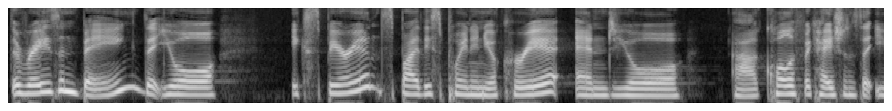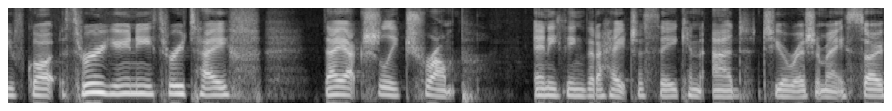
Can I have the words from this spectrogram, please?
The reason being that your experience by this point in your career and your uh, qualifications that you've got through uni, through TAFE, they actually trump anything that a HSC can add to your resume. So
